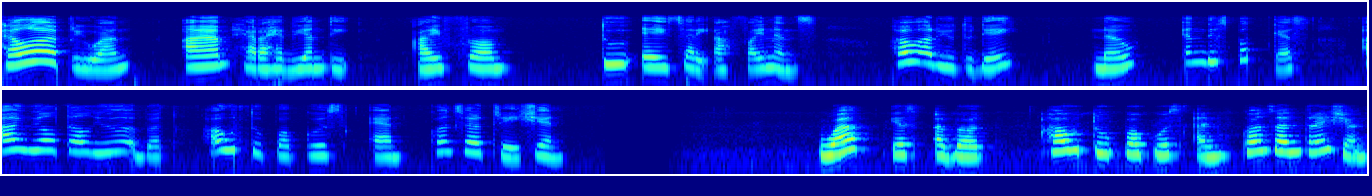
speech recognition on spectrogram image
Hello everyone, I am Hera Herdianti. I from 2A Syariah Finance. How are you today? Now, in this podcast, I will tell you about how to focus and concentration. What is about how to focus and concentration?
